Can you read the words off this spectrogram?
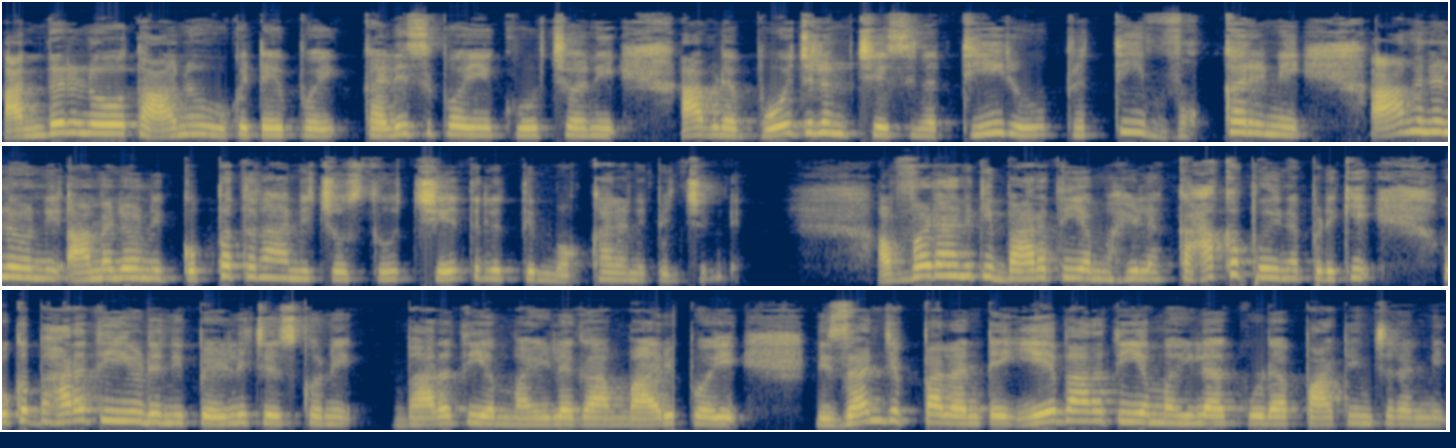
అందరిలో తాను ఒకటే పోయి కలిసిపోయి కూర్చొని ఆవిడ భోజనం చేసిన తీరు ప్రతి ఒక్కరిని ఆమెలోని ఆమెలోని గొప్పతనాన్ని చూస్తూ చేతులెత్తి మొక్కాలనిపించింది. అవ్వడానికి భారతీయ మహిళ కాకపోయినప్పటికీ ఒక భారతీయుడిని పెళ్ళి చేసుకొని భారతీయ మహిళగా మారిపోయి నిజాన్ని చెప్పాలంటే ఏ భారతీయ మహిళ కూడా పాటించరని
